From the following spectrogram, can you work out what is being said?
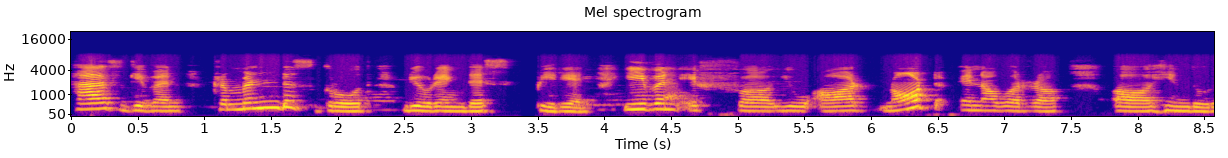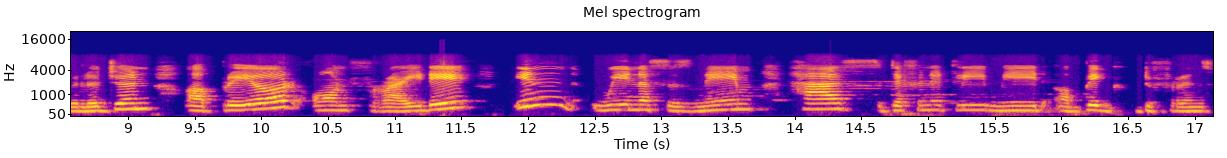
has given tremendous growth during this period. Even if uh, you are not in our uh, uh Hindu religion, a prayer on Friday in Venus's name has definitely made a big difference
